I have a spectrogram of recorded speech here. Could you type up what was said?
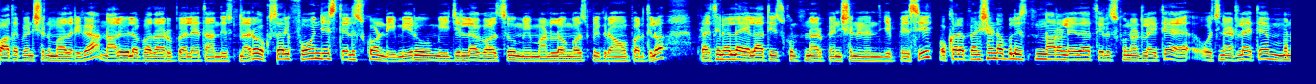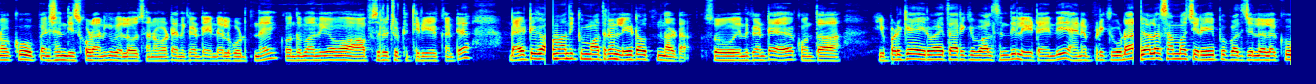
పాత పెన్షన్ మాదిరిగా నాలుగు వేల పదహారు రూపాయలు అయితే అందిస్తున్నారు. ఒకసారి ఫోన్ చేసి తెలుసుకోండి. మీరు మీ జిల్లా కావచ్చు మీ మండలం కావచ్చు మీ గ్రామ పరిధిలో ప్రతి నెల ఎలా తీసుకుంటున్నారు పెన్షన్ అని చెప్పేసి. ఒకవేళ పెన్షన్ డబ్బులు ఇస్తున్నారా లేదా తెలుసుకున్నట్లయితే వచ్చిన వచ్చినట్లయితే మనకు పెన్షన్ తీసుకోవడానికి వెళ్ళవచ్చు అనమాట ఎందుకంటే ఎండలు కొడుతున్నాయి. కొంతమంది ఏమో ఆఫీసుల చుట్టూ తిరిగే కంటే డైరెక్ట్గా మందికి మాత్రం లేట్ అవుతుందట. సో ఎందుకంటే కొంత ఇప్పటికే ఇరవై తారీఖు ఇవ్వాల్సింది లేట్ అయింది. అయినప్పటికీ కూడా జిల్లాలకు సంబంధించి రేపు పది జిల్లాలకు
